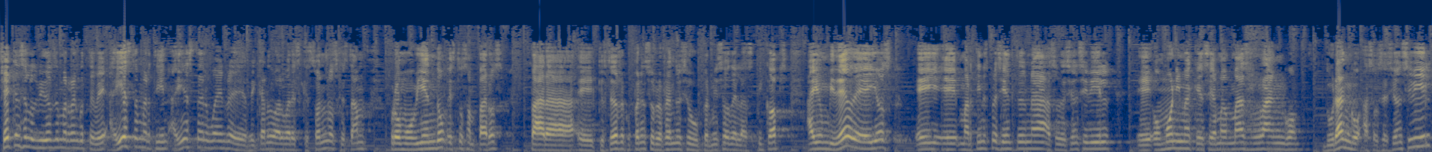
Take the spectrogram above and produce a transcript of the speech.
chéquense los videos de Marrango TV, ahí está Martín, ahí está el buen eh, Ricardo Álvarez, que son los que están promoviendo estos amparos para eh, que ustedes recuperen su refrendo y su permiso de las pick-ups. Hay un video de ellos. Eh, Martín es presidente de una asociación civil homónima que se llama Más Rango Durango Asociación Civil,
